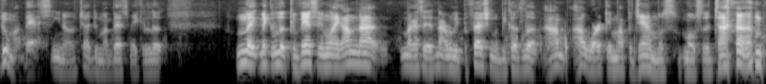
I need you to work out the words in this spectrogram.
do my best, you know, try to do my best, make it look, make make it look convincing. Like I'm not, like I said, it's not really professional because look, I'm I work in my pajamas most of the time.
